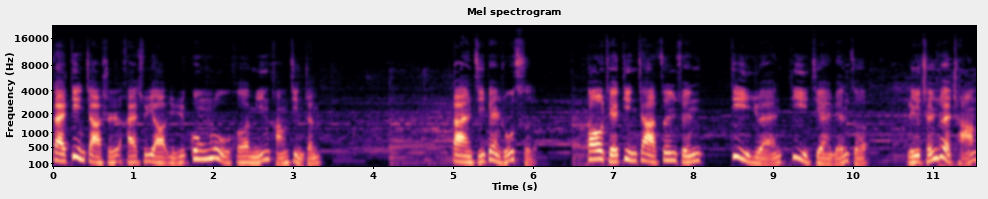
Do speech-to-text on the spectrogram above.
在定价时还需要与公路和民航竞争。但即便如此，高铁定价遵循地远地减原则，里程越长，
